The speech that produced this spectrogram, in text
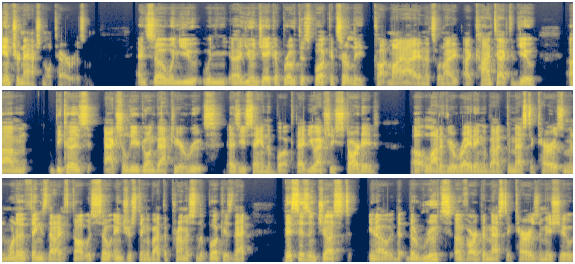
international terrorism. And so when you when uh, you and Jacob wrote this book, it certainly caught my eye, and that's when I, I contacted you um, because actually you're going back to your roots, as you say in the book, that you actually started a lot of your writing about domestic terrorism. And one of the things that I thought was so interesting about the premise of the book is that this isn't just, you know, the, the roots of our domestic terrorism issue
